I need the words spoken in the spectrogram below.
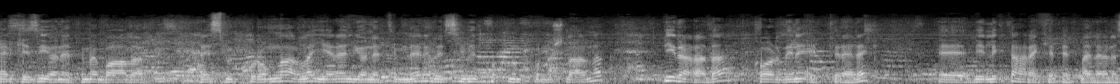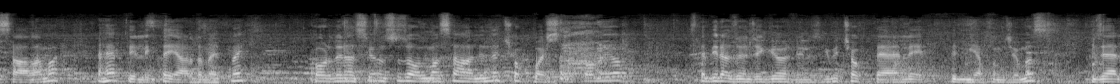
merkezi yönetime bağlı resmi kurumlarla yerel yönetimleri ve sivil toplum kuruluşlarını bir arada koordine ettirerek e, birlikte hareket etmelerini sağlamak ve hep birlikte yardım etmek. Koordinasyonsuz olması halinde çok başlık oluyor. İşte biraz önce gördüğünüz gibi çok değerli film yapımcımız güzel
